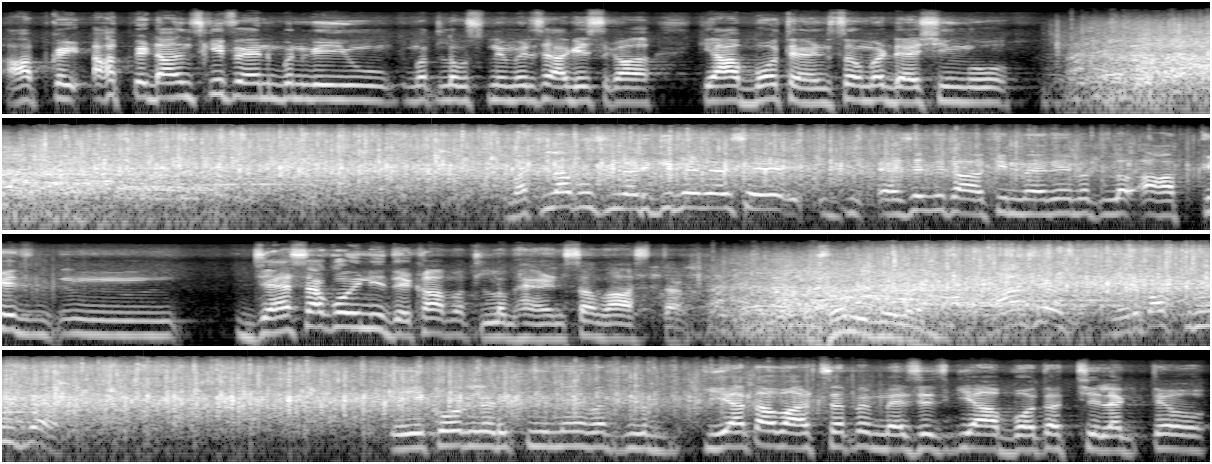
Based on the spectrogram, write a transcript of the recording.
आपके आपके डांस की फ़ैन बन गई हूँ। मतलब उसने मेरे से आगे से कहा कि आप बहुत हैंडसम और डैशिंग हो। मतलब उस लड़की ने वैसे ऐसे भी कहा कि मैंने मतलब आपके जैसा कोई नहीं देखा मतलब हैंडसम आज तक। है? हाँ सर मेरे पास प्रूफ है। एक और लड़की ने मतलब किया था व्हाट्सएप पे मैसेज किया आप बहुत अच्छे लगते हो।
